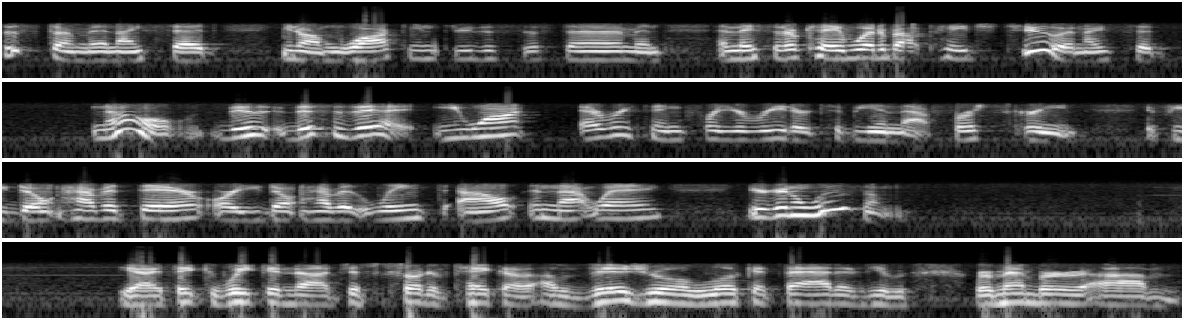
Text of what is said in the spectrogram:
system and I said, you know, I'm walking through the system and and they said, "Okay, what about page 2?" And I said, "No, this this is it. You want everything for your reader to be in that first screen. If you don't have it there or you don't have it linked out in that way, you're going to lose them." Yeah, I think we can uh, just sort of take a, a visual look at that. If you remember um,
